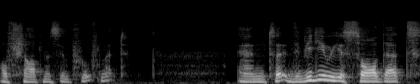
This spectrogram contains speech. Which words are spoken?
of sharpness improvement. And uh, in the video you saw that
